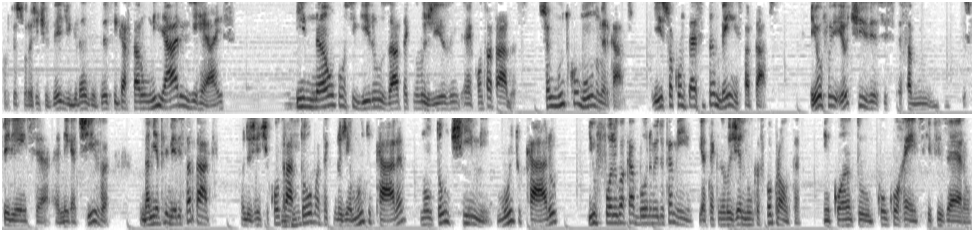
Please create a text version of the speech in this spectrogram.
professor, a gente vê de grandes empresas que gastaram milhares de reais e não conseguiram usar tecnologias é, contratadas? Isso é muito comum no mercado. E isso acontece também em startups. Eu, fui, eu tive esse, essa experiência é, negativa na minha primeira startup, onde a gente contratou uhum. uma tecnologia muito cara, montou um time muito caro e o fôlego acabou no meio do caminho e a tecnologia nunca ficou pronta. Enquanto concorrentes que fizeram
